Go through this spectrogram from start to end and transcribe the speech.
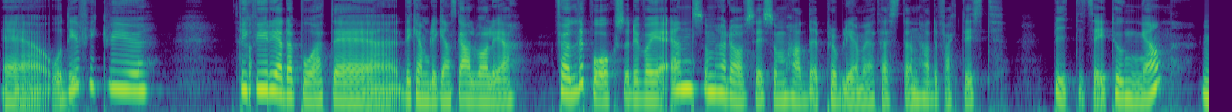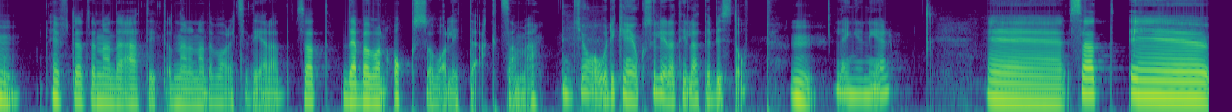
Eh, och det fick vi ju, fick vi ju reda på att det, det kan bli ganska allvarliga följder på också. Det var ju en som hörde av sig som hade problem med att hästen hade faktiskt bitit sig i tungan. Mm. Efter att den hade ätit och när den hade varit sederad. Så att där behöver man också vara lite aktsam med. Ja, och det kan ju också leda till att det blir stopp Mm. längre ner. Eh, så att eh,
